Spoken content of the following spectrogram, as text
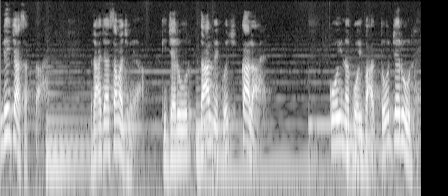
ले जा सकता है। राजा समझ गया कि ज़रूर दाल में कुछ काला है। कोई न कोई बात तो ज़रूर है।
